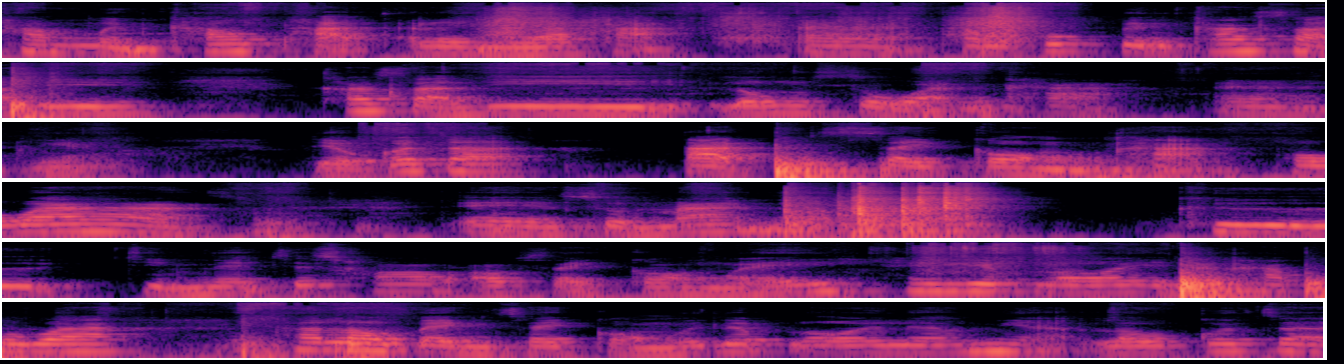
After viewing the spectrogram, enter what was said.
ทำเหมือนข้าวผัดอะไรเงี้ยค่ะอ่าทำพวกเป็นข้าวสาลีข้าวสาลีลงสวนค่ะ อ่าเนี่ยเดี๋ยวก็จะตัดใส่กล่องค่ะ เพราะว่าเออส่วนมากเนี่ยคือจิ๋มเนี่ยจะชอบเอาใส่กล่องไว้ให้เรียบร้อยนะคะ เพราะว่าถ้าเราแบ่งใส่กล่องไว้เรียบร้อยแล้วเนี่ยเราก็จะ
